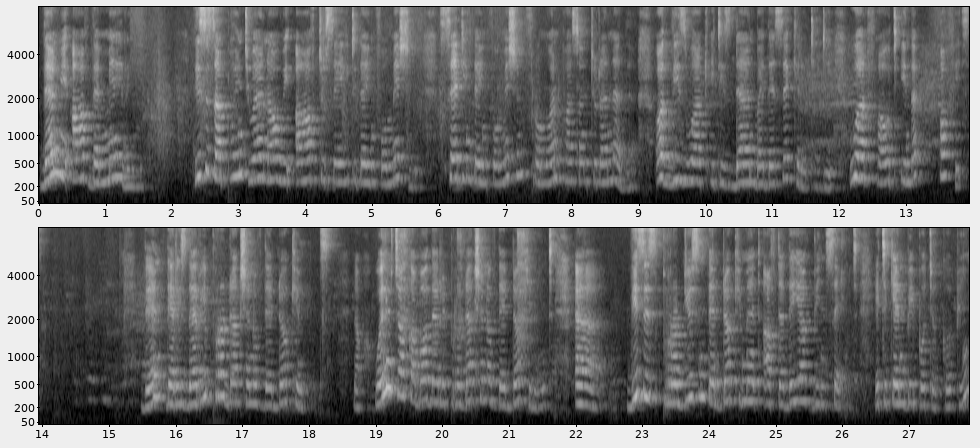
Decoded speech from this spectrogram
Then we have the mailing this is a point where now we have to send the information, sending the information from one person to another. All this work, it is done by the secretary who are found in the office. Then there is the reproduction of the documents. Now, when we talk about the reproduction of the document, uh, this is producing the document after they have been sent. It can be photocopying.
